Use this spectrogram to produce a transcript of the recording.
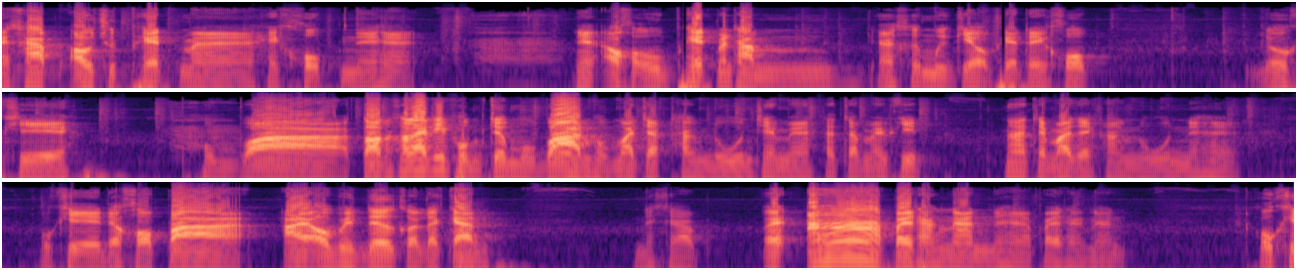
นะครับ เอาชุดเพชรมาให้ครบนะฮะเนี่ยเอาเพชรมาทำอ่าเครื่องมือเกี่ยวเพชรให้ครบโอเค ผมว่าตอนครั้งแรกที่ผมเจอหมู่บ้านผมมาจากทางนู้นใช่ไหมถ้าจะไม่ผิดน่าจะมาจากทางนู้นนะฮะโอเค เดี๋ยวขอปลาไอออฟเบนเดอร์ก่อนแล้วกันนะครับเอ้ยอ่าไปทางนั้นนะฮะไปทางนั้น โอเค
